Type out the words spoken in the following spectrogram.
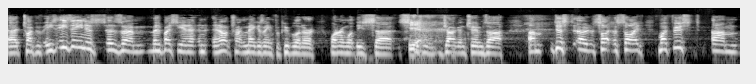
uh, type of e- e-zine is is um, basically an, an, electronic magazine for people that are wondering what these uh, special Yeah. jargon terms are. Um, just a slight aside, my first um,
